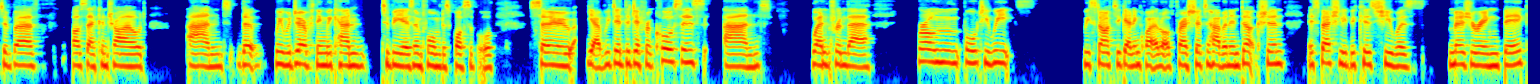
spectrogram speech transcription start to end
to birth our second child and that we would do everything we can to be as informed as possible. So, yeah, we did the different courses and went from there. From 40 weeks, we started getting quite a lot of pressure to have an induction, especially because she was measuring big.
